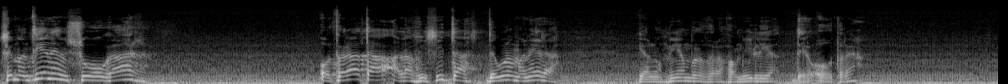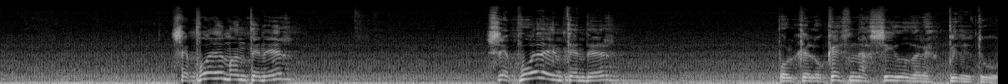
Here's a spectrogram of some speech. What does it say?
¿Se mantiene en su hogar? ¿O trata a las visitas de una manera y a los miembros de la familia de otra? se puede mantener, se puede entender, porque lo que es nacido del Espíritu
